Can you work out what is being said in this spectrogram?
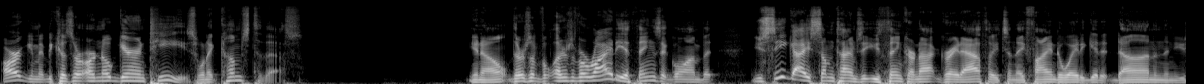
argument because there are no guarantees when it comes to this. You know, there's a there's a variety of things that go on, but you see guys sometimes that you think are not great athletes and they find a way to get it done and then you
